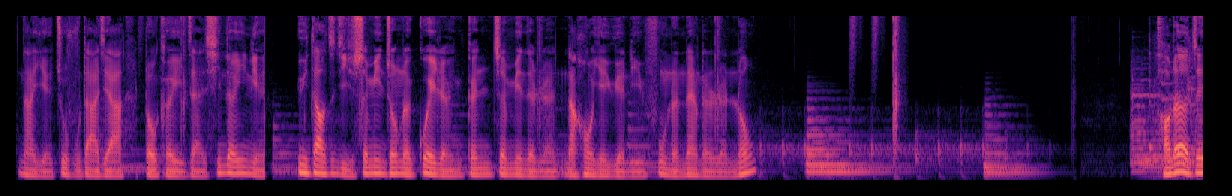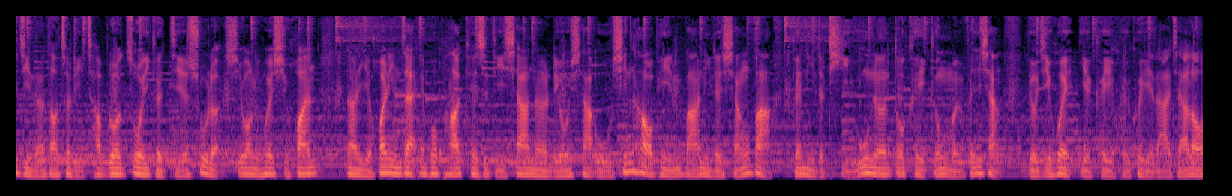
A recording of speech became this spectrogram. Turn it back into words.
那也祝福大家都可以在新的一年遇到自己生命中的贵人跟正面的人，然后也远离负能量的人喽。好的，这一集呢到这里差不多做一个结束了，希望你会喜欢。那也欢迎在 Apple Podcast 底下呢留下五星好评，把你的想法跟你的体悟呢都可以跟我们分享，有机会也可以回馈给大家喽。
